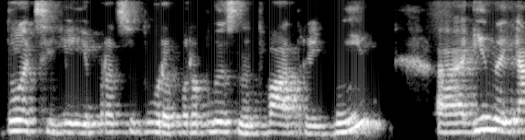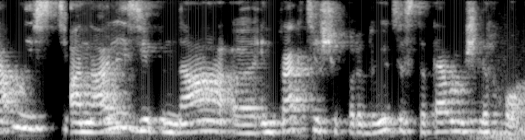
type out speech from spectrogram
до цієї процедури приблизно 2-3 дні. е, І наявність аналізів на е, інфекції, що передаються статевим шляхом.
